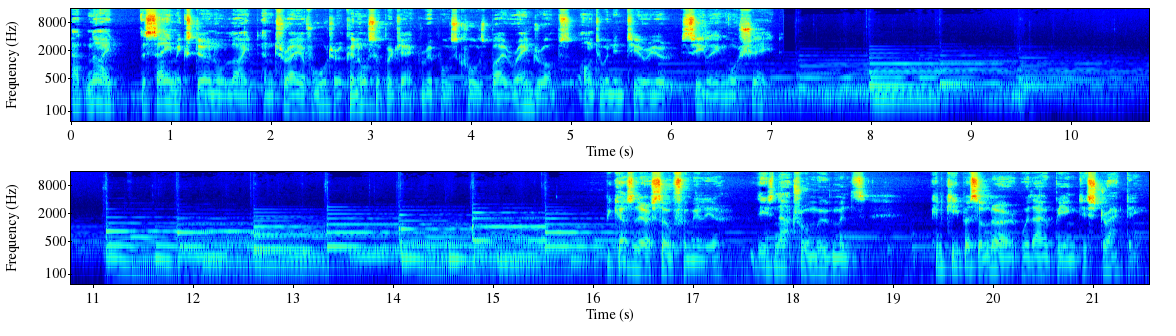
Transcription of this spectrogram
At night, the same external light and tray of water can also project ripples caused by raindrops onto an interior ceiling or shade. Because they are so familiar, these natural movements can keep us alert without being distracting.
